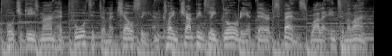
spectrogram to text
The Portuguese man had thwarted them at Chelsea and claimed Champions League glory at their expense while at Inter Milan.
